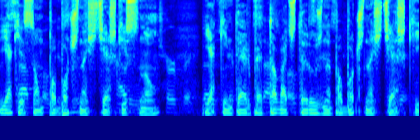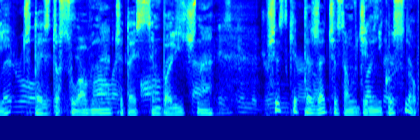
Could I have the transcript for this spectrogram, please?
jakie są poboczne ścieżki snu, jak interpretować te różne poboczne ścieżki, czy to jest dosłowne, czy to jest symboliczne. Wszystkie te rzeczy są w dzienniku snów.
